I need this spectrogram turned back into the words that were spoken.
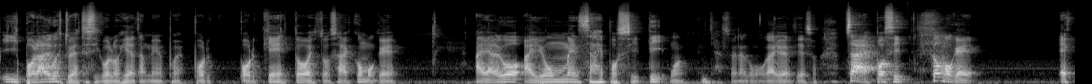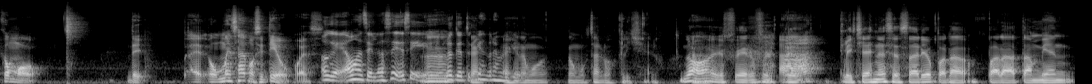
y por algo estudiaste psicología también, pues, ¿por, por qué todo esto? O sea, es como que hay algo, hay un mensaje positivo. Bueno, ya suena como gallo decir eso. O sea, es positivo, como que es como de, eh, un mensaje positivo, pues. Ok, vamos a decirlo así, sí, Ah, lo que tú sí, quieres Es transmitir. que no, me- no me gustan los clichés. No, el, el- el cliché es necesario para, para también,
